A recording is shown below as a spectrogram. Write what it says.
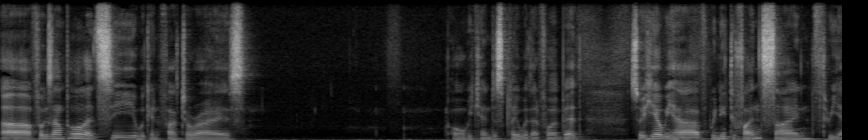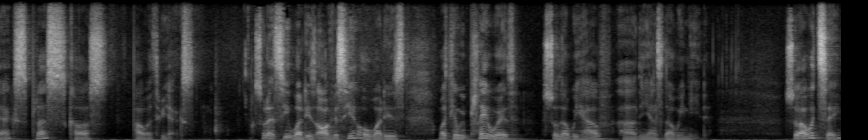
Uh, for example, let's see we can factorize or we can just play with that for a bit. So here we have, we need to find sine 3x plus cos power 3x. So let's see what is obvious here or what is, what can we play with so that we have uh, the answer that we need. So I would say,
